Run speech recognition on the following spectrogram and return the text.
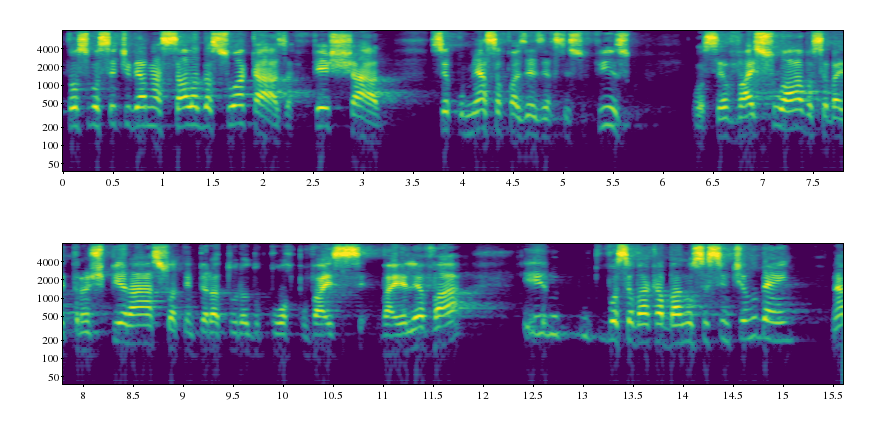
Então, se você estiver na sala da sua casa, fechado, você começa a fazer exercício físico, você vai suar, você vai transpirar, sua temperatura do corpo vai, vai elevar e você vai acabar não se sentindo bem, né?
